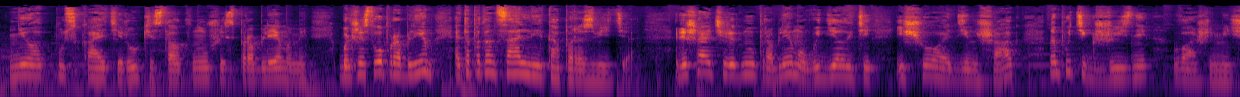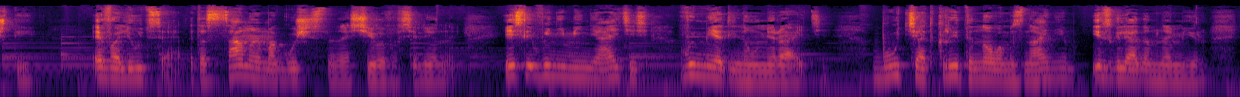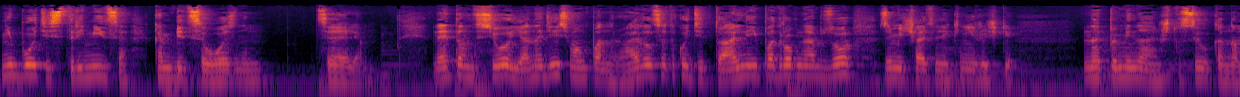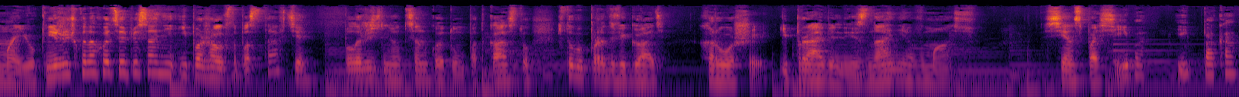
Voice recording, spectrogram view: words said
Не отпускайте руки, столкнувшись с проблемами. Большинство проблем – это потенциальные этапы развития. Решая очередную проблему, вы делаете еще один шаг на пути к жизни вашей мечты. Эволюция – это самая могущественная сила во Вселенной. Если вы не меняетесь, вы медленно умираете. Будьте открыты новым знаниям и взглядам на мир. Не бойтесь стремиться к амбициозным целям. На этом все. Я надеюсь, вам понравился такой детальный и подробный обзор замечательной книжечки. Напоминаю, что ссылка на мою книжечку находится в описании. И, пожалуйста, поставьте положительную оценку этому подкасту, чтобы продвигать хорошие и правильные знания в массу. Всем спасибо и пока.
